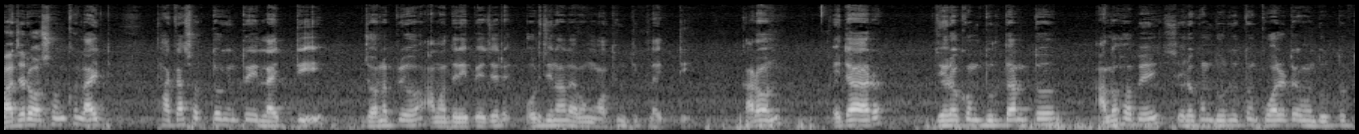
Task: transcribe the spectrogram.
বাজারে অসংখ্য লাইট থাকা সত্ত্বেও কিন্তু এই লাইটটি জনপ্রিয় আমাদের এই পেজের অরিজিনাল এবং অথেন্টিক লাইটটি কারণ এটার যেরকম দুর্দান্ত আলো হবে, সেরকম দুর্দান্ত কোয়ালিটি এবং দুর্দান্ত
